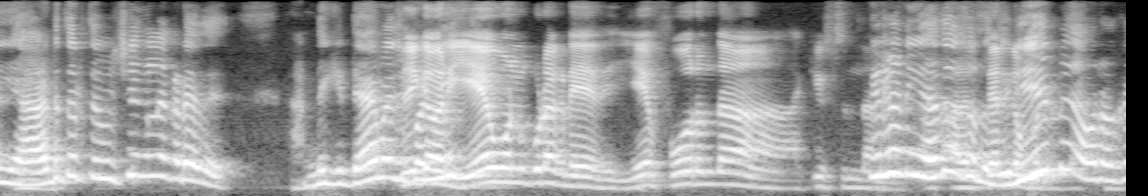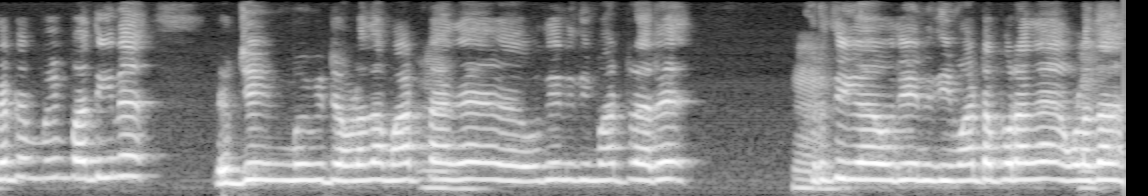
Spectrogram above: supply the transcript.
நீங்க ம். அடுத்தடுத்த விஷயங்கள்லாம் கிடையாது. அன்னைக்கு டேமேஜ் அவர் பண்ணி ஏ ஒன் கூட கிடையாது. ஏ ஃபோரும் தான் அக்யூஸ் இல்ல நீங்க அதான் அது சொல்லுங்க திடீர்னு அவரை கட்ட போய் பாத்தீங்கன்னா ரெப்ஜின் மூவிட்டு அவ்வளவுதான் மாட்டாங்க உதயநிதி மாட்டுறாரு. கிருத்திகா உதயநிதி மாட்ட போறாங்க. அவ்வளவுதான்.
